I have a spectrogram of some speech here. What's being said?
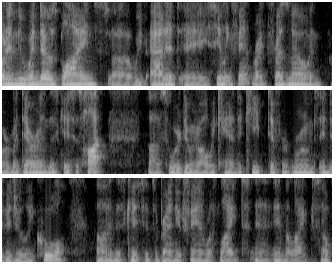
put in new windows, blinds. Uh, we've added a ceiling fan, right? Fresno and or Madera in this case is hot. Uh, so we're doing all we can to keep different rooms individually cool. Uh, in this case, it's a brand new fan with light and, the like. So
